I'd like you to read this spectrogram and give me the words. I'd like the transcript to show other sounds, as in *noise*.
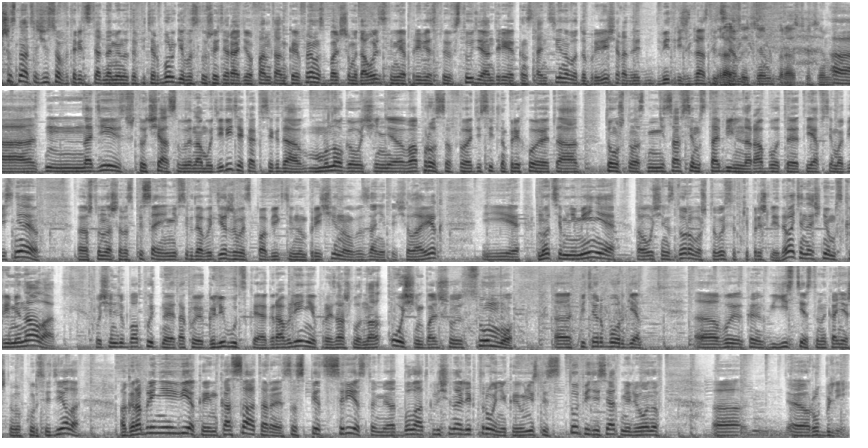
16 часов и 31 минута в Петербурге. Вы слушаете радио Фонтан КФМ. С большим удовольствием я приветствую в студии Андрея Константинова. Добрый вечер, Андрей Дмитриевич, здравствуйте. Здравствуйте, здравствуйте. А, надеюсь, что час вы нам уделите, как всегда. Много очень вопросов э, действительно приходит о том, что у нас не совсем стабильно работает. Я всем объясняю, э, что наше расписание не всегда выдерживается по объективным причинам. Вы занятый человек. И... Но, тем не менее, э, очень здорово, что вы все-таки пришли. Давайте начнем с криминала. Очень любопытное такое голливудское ограбление произошло на очень большой большую сумму э, в Петербурге. Э, вы, естественно, конечно, вы в курсе дела. Ограбление века, инкассаторы со спецсредствами была отключена электроника и унесли 150 миллионов э, э, рублей.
